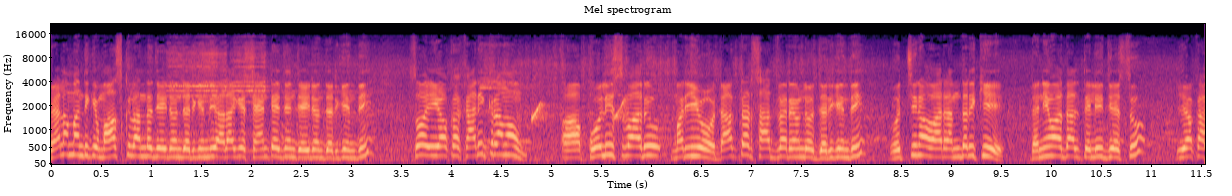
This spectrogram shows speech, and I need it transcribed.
వేల మందికి మాస్కులు అందజేయడం జరిగింది అలాగే శానిటైజర్ చేయడం జరిగింది. సో ఈ యొక్క కార్యక్రమం పోలీస్ వారు మరియు డాక్టర్స్ ఆధ్వర్యంలో జరిగింది. వచ్చిన వారందరికీ ధన్యవాదాలు తెలియజేస్తూ ఈ యొక్క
